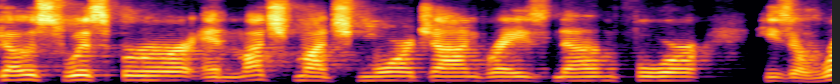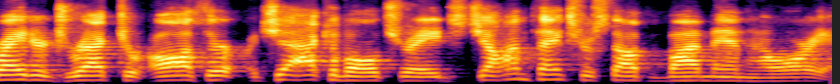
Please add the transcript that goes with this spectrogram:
Ghost Whisperer and much, much more. John Gray's known for. He's a writer, director, author, jack of all trades. John, thanks for stopping by, man. How are you?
